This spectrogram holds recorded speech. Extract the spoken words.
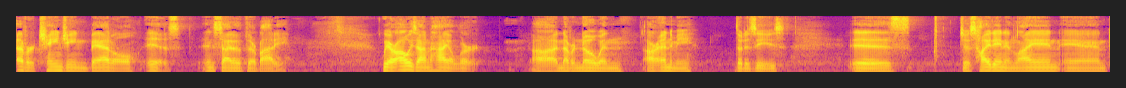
ever changing battle is inside of their body. We are always on high alert. Uh, never know when our enemy, the disease, is just hiding and lying and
